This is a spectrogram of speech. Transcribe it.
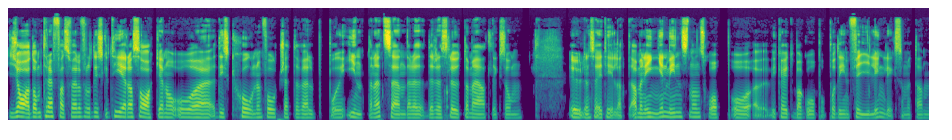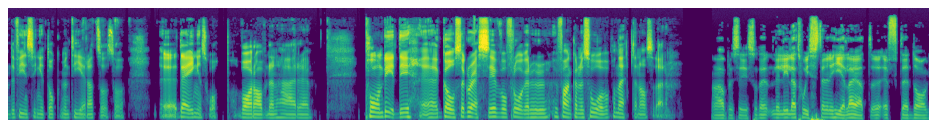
Ja, de träffas väl för att diskutera saken och, och eh, diskussionen fortsätter väl på internet sen där det, där det slutar med att liksom Ulen säger till att ja, men ingen minns någon swap och eh, vi kan ju inte bara gå på, på din feeling liksom, utan det finns inget dokumenterat så, så eh, det är ingen swap. Varav den här eh, Pawn Diddy eh, goes aggressive och frågar hur, hur fan kan du sova på nätterna och sådär. Ja, precis. Och den, den lilla twisten i det hela är att eh, efter dag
